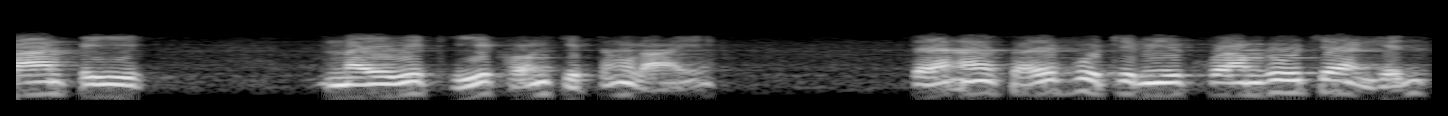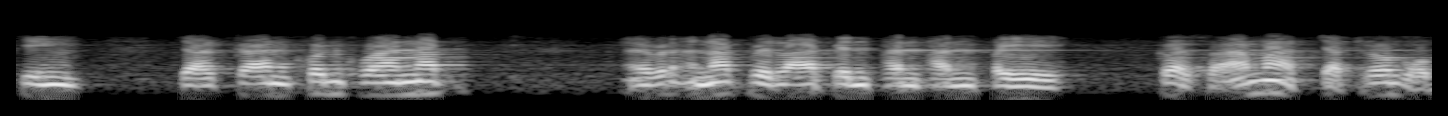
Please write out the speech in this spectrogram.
ล้านปีในวิถีของจิตทั้งหลาย แต่อาศัยผู้ที่มีความรู้แจ้งเห็นจริง จากการค้นคว้านับ นับเวลาเป็นพันพันปี ก็สามารถจัดระบบ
